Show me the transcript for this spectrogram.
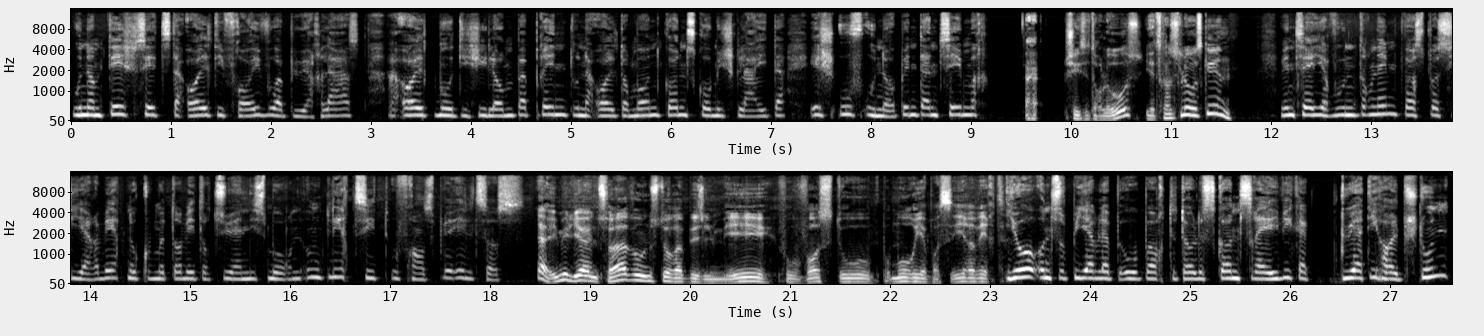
Und am Tisch sitzt eine alte Frau, die ein Buch liest, eine altmodische Lampe brennt und ein alter Mann, ganz komisch gekleidet, ist auf und ab in dem Zimmer. Äh, schieße doch los, jetzt kann's losgehen. Wenn sie ihr Wunder nimmt, was passieren wird, dann kommt er wieder zu uns morgen gleiche Zeit auf France Bleu Elsass. Ja, Emilien, sagen uns doch ein bisschen mehr, von was du morgen passieren wird. Ja, unser Bibel beobachtet alles ganz reibig, eine gute halbe Stunde.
